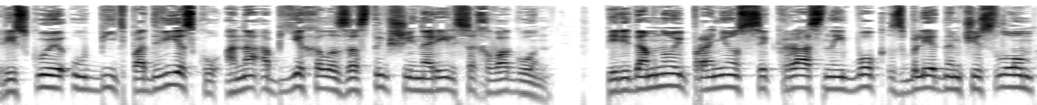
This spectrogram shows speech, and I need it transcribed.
Рискуя убить подвеску, она объехала застывший на рельсах вагон. Передо мной пронесся красный бок с бледным числом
